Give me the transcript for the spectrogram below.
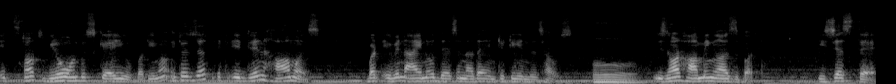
it's not we don't want to scare you but you know it was just it, it didn't harm us. But even i know there's another entity in this house. Oh. he's not harming us but he's just there.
